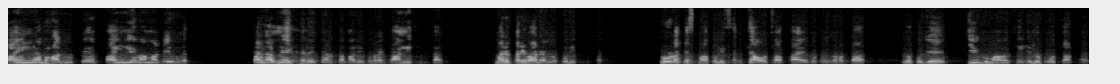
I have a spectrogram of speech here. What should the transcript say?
ફાઇનના ભાગરૂપે ફાઇન લેવા માટે એવું નથી. પણ અમને ખરેખર તમારી તમારા ગામની ચિંતા છે. તમારા પરિવારના લોકોની ચિંતા છે. રોડ અકસ્માતોની સંખ્યા ઓછા થાય, રોડ વધતા લોકો જે જીવ ગુમાવે છે, એ લોકો ઓછા થાય.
